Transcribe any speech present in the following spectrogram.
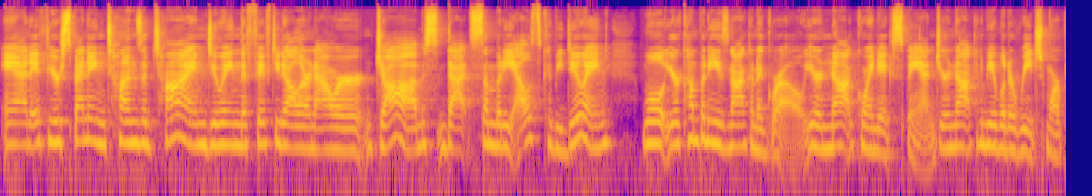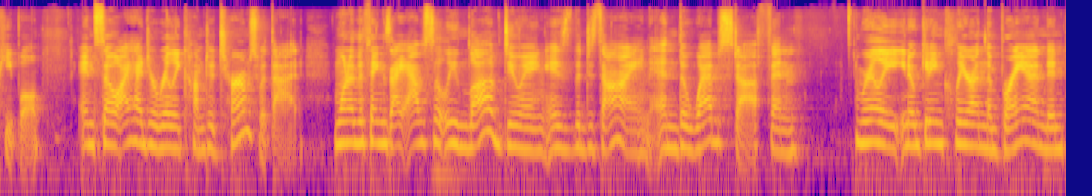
And if you're spending tons of time doing the $50 an hour jobs that somebody else could be doing, well, your company is not going to grow. You're not going to expand. You're not going to be able to reach more people. And so I had to really come to terms with that. One of the things I absolutely love doing is the design and the web stuff and really you know getting clear on the brand and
